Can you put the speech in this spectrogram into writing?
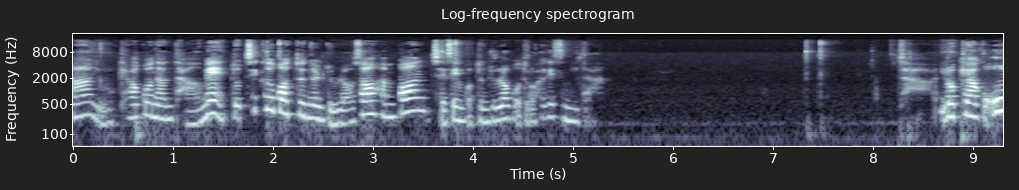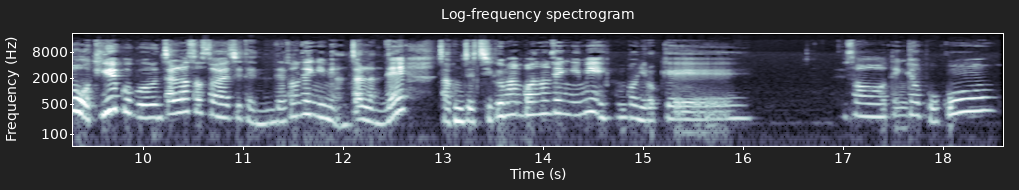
자, 이렇게 하고 난 다음에 또 체크 버튼을 눌러서 한번 재생 버튼 눌러보도록 하겠습니다. 자, 이렇게 하고, 오, 뒤에 부분 잘라서 써야지 됐는데 선생님이 안 잘랐네. 자, 그럼 이제 지금 한번 선생님이 한번 이렇게 해서 당겨보고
